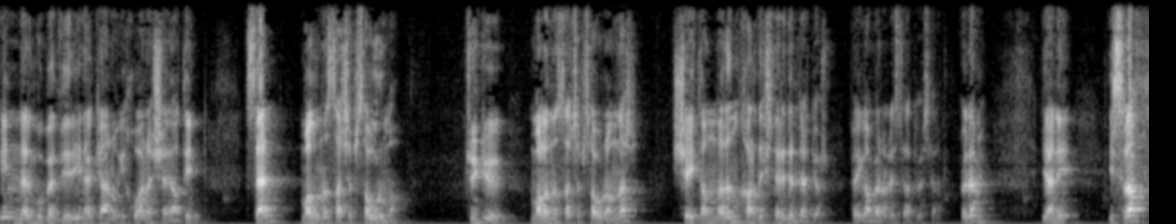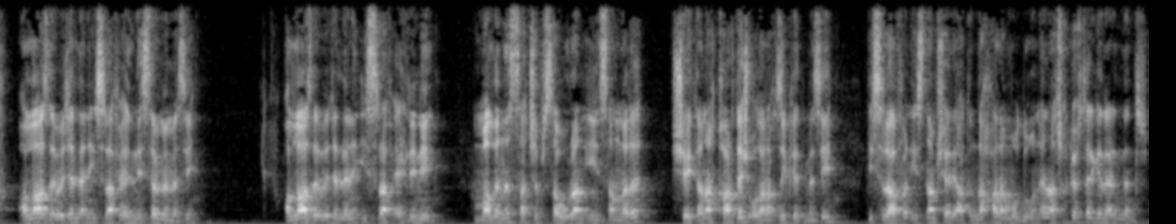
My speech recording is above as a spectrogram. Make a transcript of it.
اِنَّ الْمُبَذِّر۪ينَ كَانُوا اِخْوَانَ الشَّيَاطِينَ Sen malını saçıp savurma. Çünkü malını saçıp savuranlar şeytanların kardeşleridirler diyor. Peygamber aleyhissalatu vesselam. Öyle mi? Yani israf, Allah azze ve celle'nin israf ehlini sevmemesi, Allah azze ve celle'nin israf ehlini, malını saçıp savuran insanları şeytana kardeş olarak zikretmesi, israfın İslam şeriatında haram olduğunun en açık göstergelerindendir.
